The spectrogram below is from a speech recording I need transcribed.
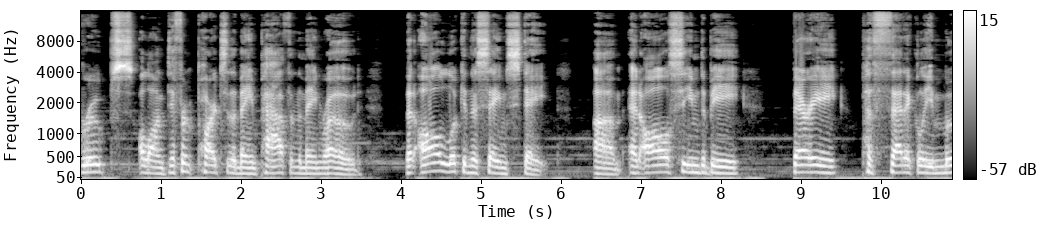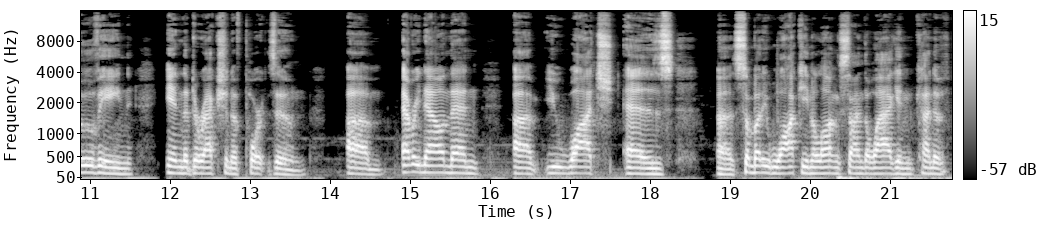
groups along different parts of the main path and the main road that all look in the same state um, and all seem to be very pathetically moving in the direction of Port Zune. Um, every now and then, um, you watch as uh, somebody walking alongside the wagon kind of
